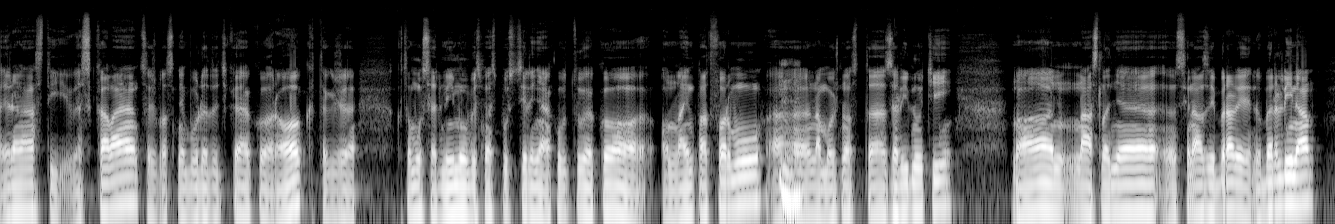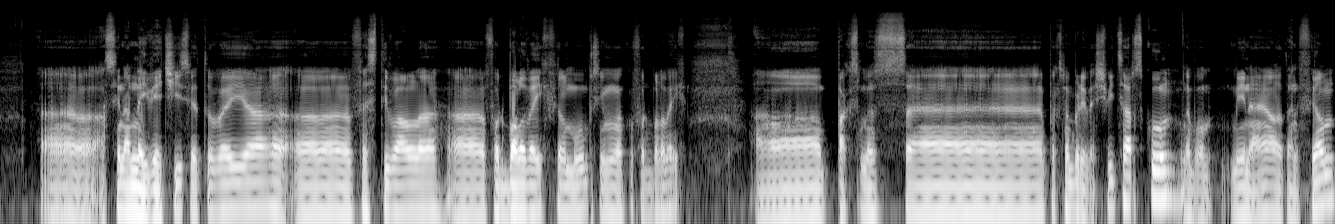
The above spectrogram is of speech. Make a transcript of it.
11. ve Skale, což vlastně bude teďka jako rok, takže k tomu sedmýmu bychom spustili nějakou tu jako online platformu mm-hmm. na možnost zhlídnutí. No a následně si nás vybrali do Berlína, asi na největší světový festival fotbalových filmů, přímo jako fotbalových. A pak jsme se, pak jsme byli ve Švýcarsku, nebo my ne, ale ten film,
